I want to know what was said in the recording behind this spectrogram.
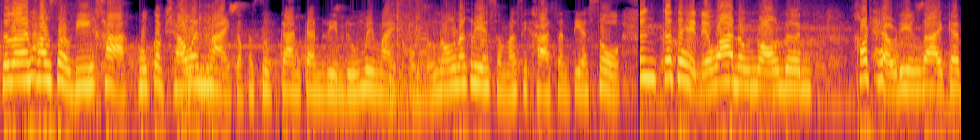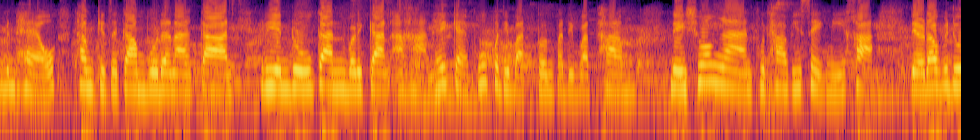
เจริญธรรมสวัสดีค่ะ พบกับเช้าวันใหม่กับประสบการณ์การเรียนรู้ใหม่ๆ ของน้องๆ นักเรียนสมาสิกาสันเติอโศซึ่งก็จะเห็นได้ว่าน้องๆ เดินเข้าแถวเรียงรายกันเป็นแถวทำกิจกรรมบูรณาการ เรียนรู้การบริการอาหารให้แก่ผู้ปฏิบัติตนปฏิบัติธรรม ในช่วงงานพุทธาพิเศษนี้ค่ะ เดี๋ยวเราไปดู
